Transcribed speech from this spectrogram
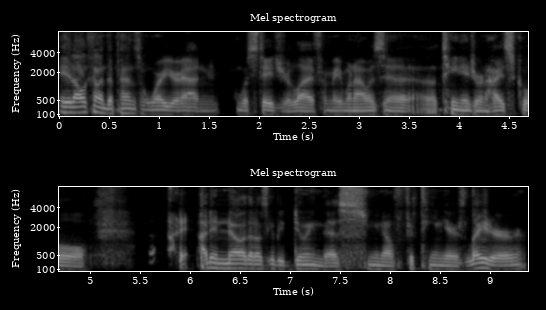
it all kind of depends on where you're at and what stage of your life. I mean, when I was a, teenager in high school, I, didn't know that I was going to be doing this, you know, 15 years later.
